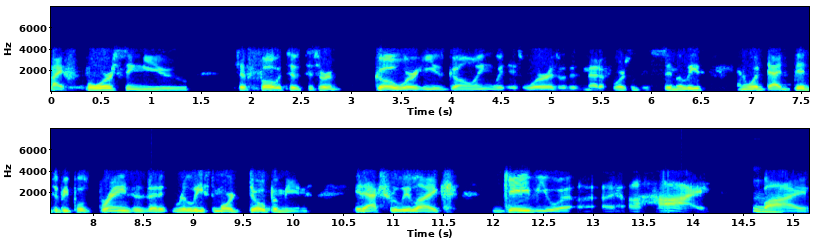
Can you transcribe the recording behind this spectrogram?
by forcing you to, fo- to, to sort of go where he's going with his words, with his metaphors, with his similes. And what that did to people's brains is that it released more dopamine. It actually like gave you a, a, a high mm. by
